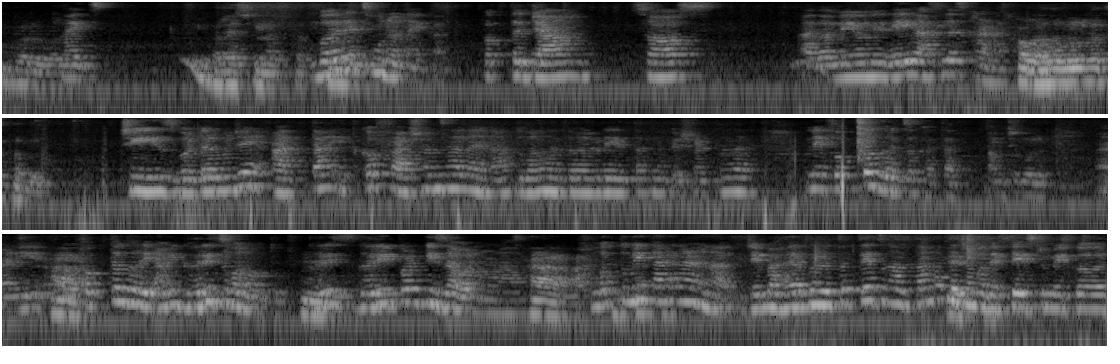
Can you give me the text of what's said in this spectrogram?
बरोबर. नाहीच. बरेच मुलं नाही खात. फक्त जाम सॉस आता मेयोनीज हे असलंच खाणार. हो. चीज बटर म्हणजे आता इतकं फॅशन झालंय ना तुम्हाला माझ्याकडे येतात ना पेशंट नाही फक्त घरचं खातात आमची मुलं. आणि फक्त घरी आम्ही घरीच बनवतो. घरीच घरी पण पिझ्झा बनवणार. हा. मग तुम्ही काय घालणार जे बाहेर मिळतं तेच घालता ना त्याच्यामध्ये टेस्ट मेकर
